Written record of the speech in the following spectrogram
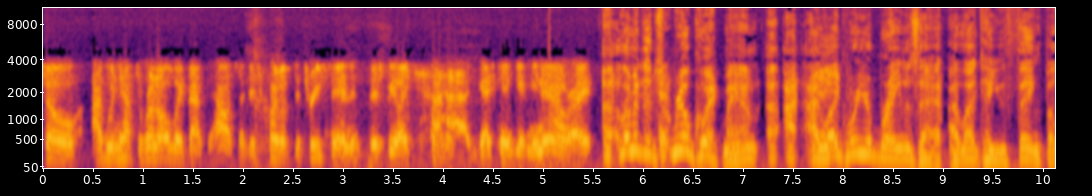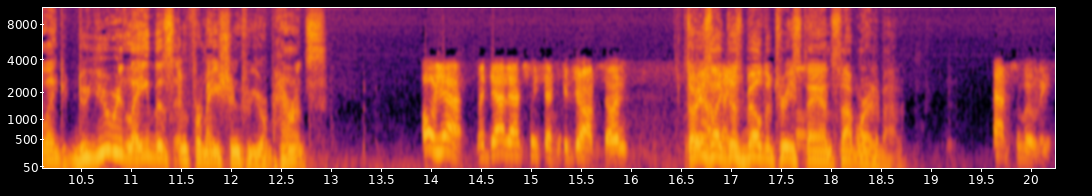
So I wouldn't have to run all the way back to the house. I'd just climb up the tree stand and just be like, "Ha you guys can't get me now, right?" Uh, let me just real quick, man. Uh, I, I like where your brain is at. I like how you think, but like, do you relay this information to your parents? Oh yeah, my dad actually said, "Good job, son." So he's like, like- just build a tree stand. Stop worrying about it. Absolutely.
